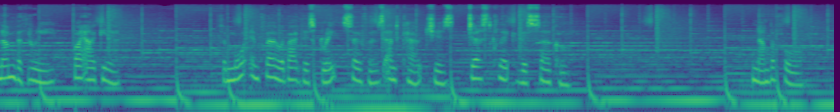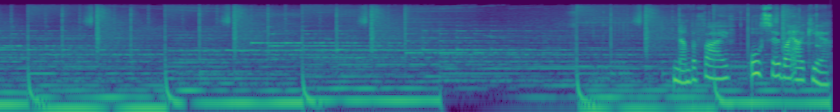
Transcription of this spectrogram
Number 3, by IKEA. For more info about this great sofas and couches, just click this circle. Number 4. Number 5, also by IKEA.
